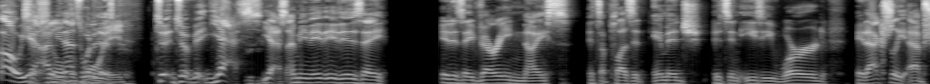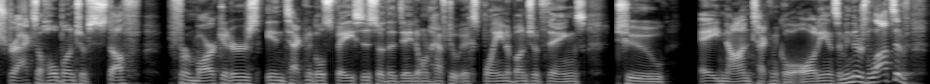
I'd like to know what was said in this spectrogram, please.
Oh yeah, I mean that's what it is. To, to, yes, yes. I mean it, it is a it is a very nice. It's a pleasant image. It's an easy word. It actually abstracts a whole bunch of stuff for marketers in technical spaces so that they don't have to explain a bunch of things to a non-technical audience. I mean, there's lots of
